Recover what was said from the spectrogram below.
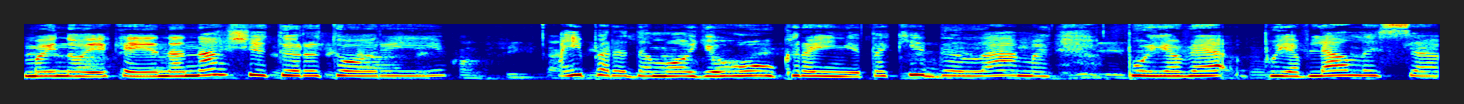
майно, яке є на нашій території, і передамо його Україні. Такі дилеми появля... появлялися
